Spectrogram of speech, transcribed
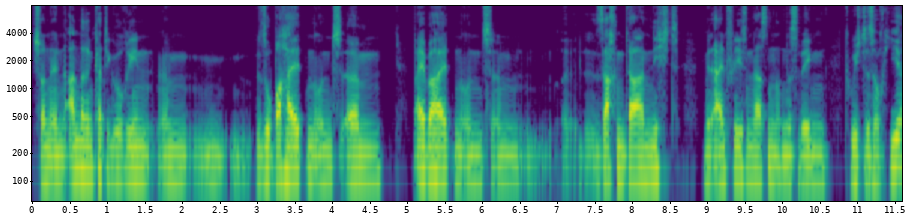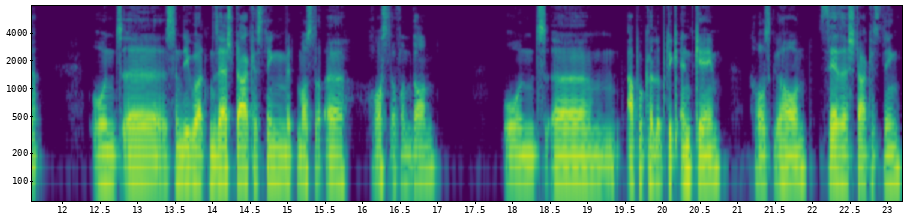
schon in anderen Kategorien ähm, so behalten und ähm, beibehalten und ähm, Sachen da nicht mit einfließen lassen und deswegen tue ich das auch hier. Und äh, San Diego hat ein sehr starkes Ding mit Mosto äh, Rostov und Dawn und ähm, Apocalyptic Endgame rausgehauen. Sehr, sehr starkes Ding.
